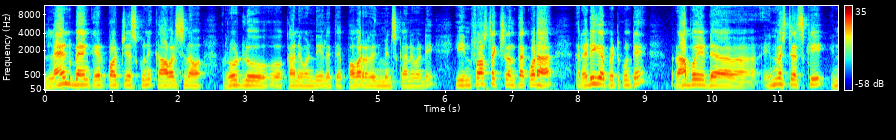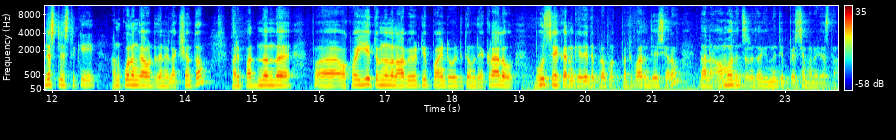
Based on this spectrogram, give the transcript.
ల్యాండ్ బ్యాంక్ ఏర్పాటు చేసుకుని కావాల్సిన రోడ్లు కానివ్వండి లేకపోతే పవర్ అరేంజ్మెంట్స్ కానివ్వండి ఈ ఇన్ఫ్రాస్ట్రక్చర్ అంతా కూడా రెడీగా పెట్టుకుంటే రాబోయే ఇన్వెస్టర్స్కి ఇండస్ట్రియలిస్ట్కి అనుకూలంగా ఉంటుందనే లక్ష్యంతో మరి పద్దెనిమిది వందల ఒక వెయ్యి తొమ్మిది వందల నలభై ఒకటి పాయింట్ ఒకటి తొమ్మిది ఎకరాలు భూసేకరణకు ఏదైతే ప్రభు ప్రతిపాదన చేశారో దాన్ని ఆమోదించడం జరిగిందని చెప్పేసి మనం చేస్తాం.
